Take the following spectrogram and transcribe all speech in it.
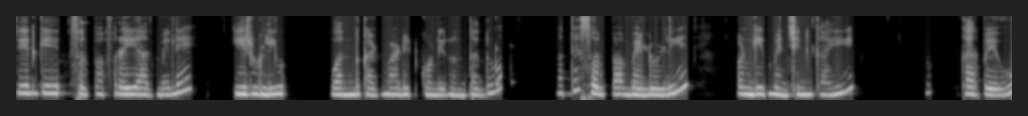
ಜೀರಿಗೆ ಸ್ವಲ್ಪ ಫ್ರೈ ಆದಮೇಲೆ ಈರುಳ್ಳಿ ಒಂದು ಕಟ್ ಮಾಡಿ ಇಟ್ಕೊಂಡಿರೋಂಥದ್ದು ಮತ್ತು ಸ್ವಲ್ಪ ಬೆಳ್ಳುಳ್ಳಿ, ಒಣಗಿದ ಮೆಣಸಿನ್ಕಾಯಿ, ಕರಿಬೇವು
